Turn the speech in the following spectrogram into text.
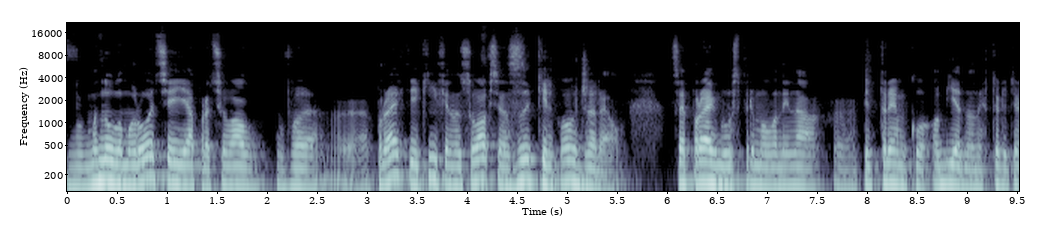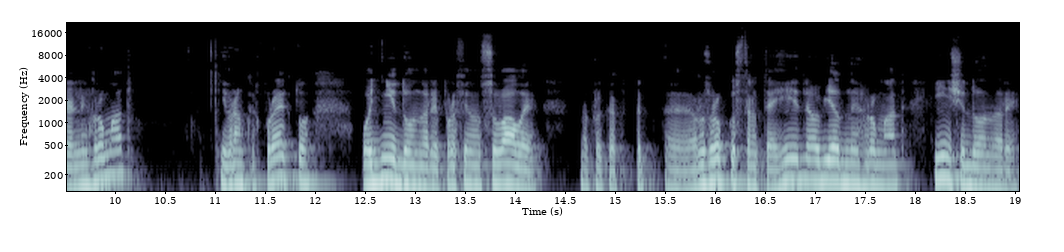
в минулому році, я працював в е, проєкті, який фінансувався з кількох джерел. Цей проект був спрямований на е, підтримку об'єднаних територіальних громад, і в рамках проєкту Одні донори профінансували, наприклад, розробку стратегії для об'єднаних громад, інші донори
